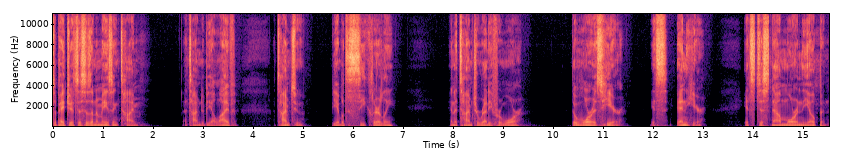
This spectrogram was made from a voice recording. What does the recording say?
So, Patriots, this is an amazing time a time to be alive, a time to be able to see clearly, and a time to ready for war. The war is here, it's been here, it's just now more in the open.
